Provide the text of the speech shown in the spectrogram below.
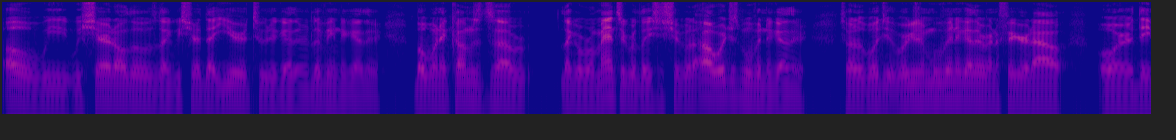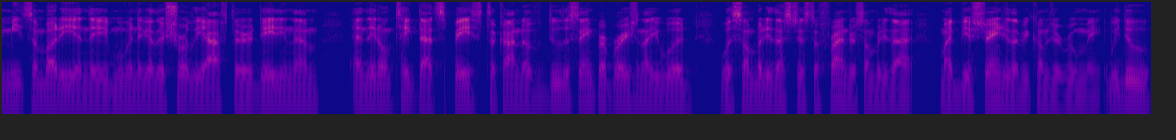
oh, we we shared all those, like, we shared that year or two together, living together. But when it comes to like a romantic relationship, like, oh, we're just moving together. So we'll ju- we're just in together. We're gonna figure it out. Or they meet somebody and they move in together shortly after dating them, and they don't take that space to kind of do the same preparation that you would with somebody that's just a friend or somebody that might be a stranger that becomes your roommate. We do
